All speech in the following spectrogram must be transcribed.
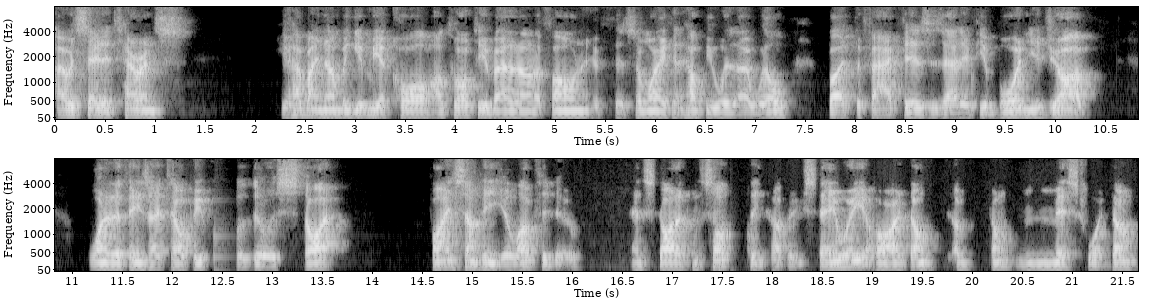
I would say to Terrence, you have my number. Give me a call. I'll talk to you about it on the phone. If there's some way I can help you with it, I will. But the fact is, is that if you're bored in your job, one of the things I tell people to do is start, find something that you love to do, and start a consulting company. Stay where you are. Don't uh, don't miss what. Don't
